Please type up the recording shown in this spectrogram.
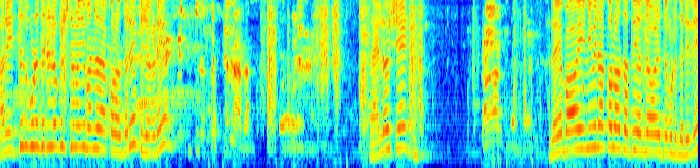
अरे इथंच कुठेतरी लोकेशनमध्ये बंद दाखवलं होतं रे तुझ्याकडे. ना आता. राहिलो शेट हा. अरे भाऊ हे मी दाखवलं होतं तुझ्या जवळ इथं कुठेतरी रे.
